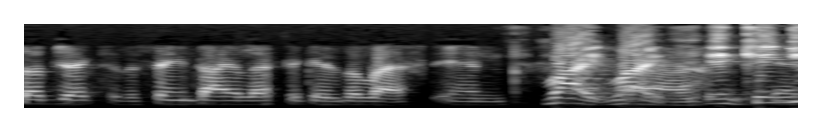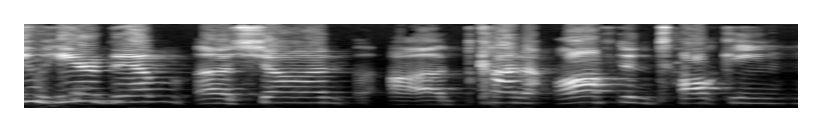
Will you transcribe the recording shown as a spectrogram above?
subject to the same dialectic as the left. And right, right. Uh, and can and, you hear them, uh, Sean, uh, kind of often talking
